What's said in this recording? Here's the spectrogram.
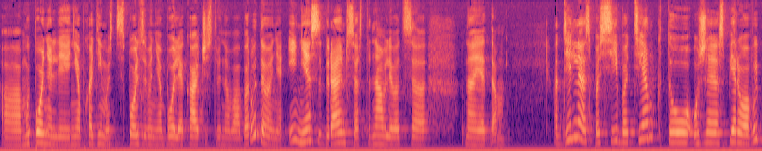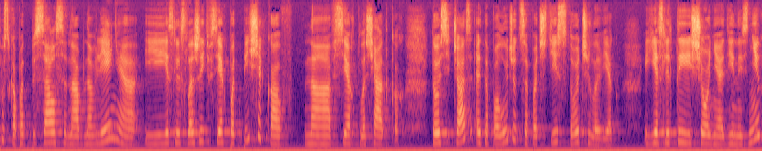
А, мы поняли необходимость использования более качественного оборудования и не собираемся останавливаться на этом. Отдельное спасибо тем, кто уже с первого выпуска подписался на обновление. И если сложить всех подписчиков на всех площадках, то сейчас это получится почти 100 человек. И если ты еще не один из них,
